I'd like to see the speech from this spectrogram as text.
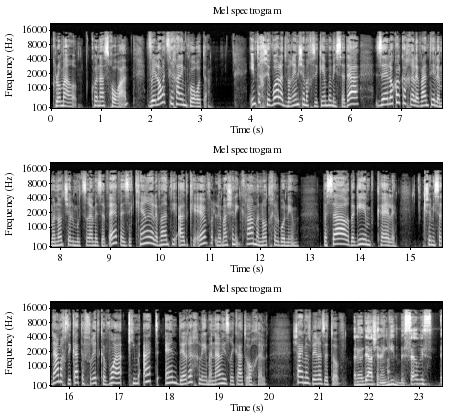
כלומר, קונה סחורה, ולא מצליחה למכור אותה. אם תחשבו על הדברים שמחזיקים במסעדה, זה לא כל כך רלוונטי למנות של מוצרי מזווה, וזה כן רלוונטי עד כאב למה שנקרא מנות חלבונים. בשר, דגים, כאלה. כשמסעדה מחזיקה תפריט קבוע, כמעט אין דרך להימנע מזריקת אוכל. שי מסביר את זה טוב. אני יודע שנגיד בסרוויס 20%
